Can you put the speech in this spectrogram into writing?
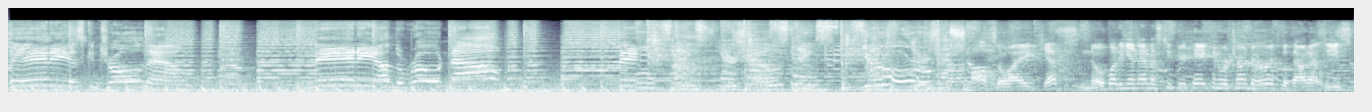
Hideous control now. Nitty on the road now. Your show stinks. Your horrible show. Also, I guess nobody in MST3K can return to Earth without at least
